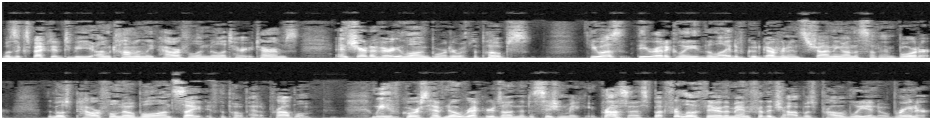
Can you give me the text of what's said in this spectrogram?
was expected to be uncommonly powerful in military terms, and shared a very long border with the popes. He was, theoretically, the light of good governance shining on the southern border, the most powerful noble on site if the pope had a problem. We, of course, have no records on the decision-making process, but for Lothair, the man for the job was probably a no-brainer.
